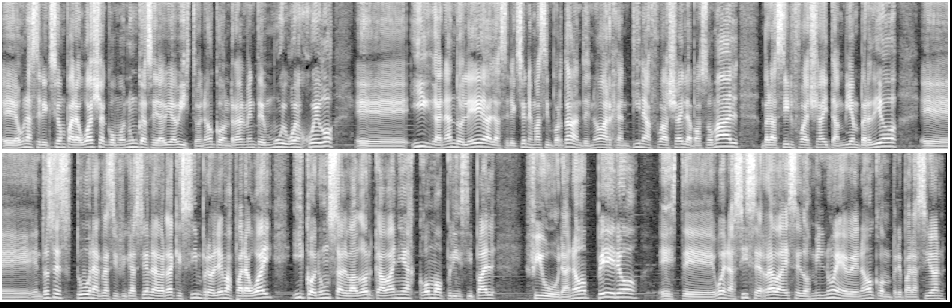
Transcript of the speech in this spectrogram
eh, a una selección paraguaya como nunca se había visto, ¿no? Con realmente muy buen juego eh, y ganándole a las selecciones más importantes, ¿no? Argentina fue allá y la pasó mal, Brasil fue allá y también perdió, eh, entonces tuvo una clasificación, la verdad que sin problemas Paraguay y con un Salvador Cabañas como principal figura, ¿no? Pero este, bueno, así cerraba ese 2009, ¿no? Con preparación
